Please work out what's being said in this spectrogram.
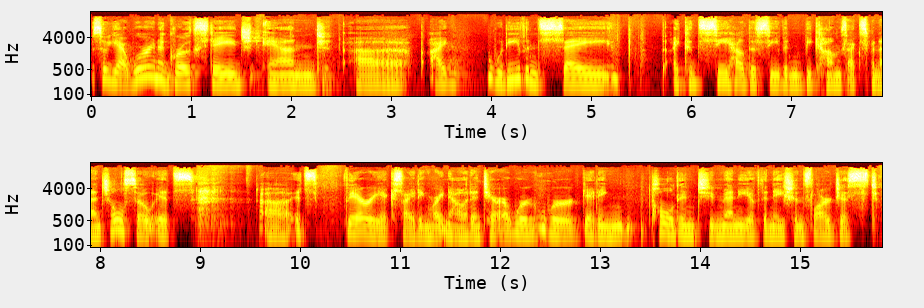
so yeah, we're in a growth stage, and uh, I would even say I could see how this even becomes exponential. So it's uh, it's very exciting right now at Entara. We're, we're getting pulled into many of the nation's largest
